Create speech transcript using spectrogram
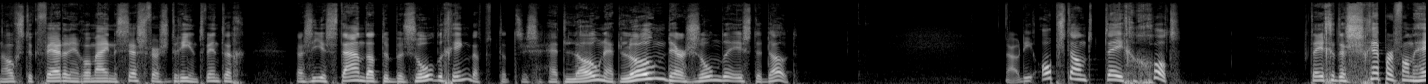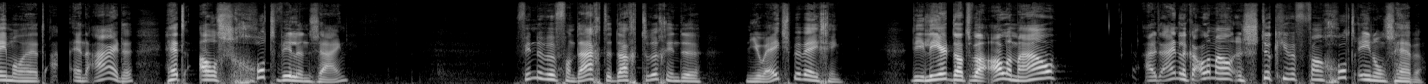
Een hoofdstuk verder in Romeinen 6, vers 23. Daar zie je staan dat de bezoldiging, dat, dat is het loon, het loon der zonde is de dood. Nou, die opstand tegen God, tegen de schepper van hemel en aarde, het als God willen zijn, vinden we vandaag de dag terug in de New Age beweging. Die leert dat we allemaal, uiteindelijk allemaal een stukje van God in ons hebben.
